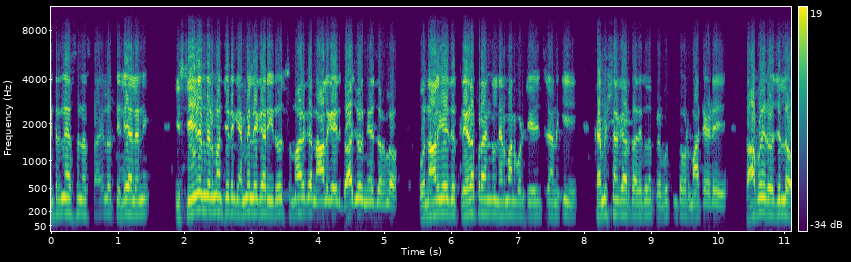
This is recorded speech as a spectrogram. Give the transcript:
ఇంటర్నేషనల్ స్థాయిలో తెలియాలని ఈ స్టేడియం నిర్మాణం చేయడానికి ఎమ్మెల్యే గారు ఈ రోజు సుమారుగా నాలుగైదు గాజువాక నియోజకవర్గంలో ఓ నాలుగైదు క్రీడా ప్రాంగణ నిర్మాణం కూడా చేయించడానికి కమిషనర్ గారితో అదేవిధంగా ప్రభుత్వంతో కూడా మాట్లాడి రాబోయే రోజుల్లో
